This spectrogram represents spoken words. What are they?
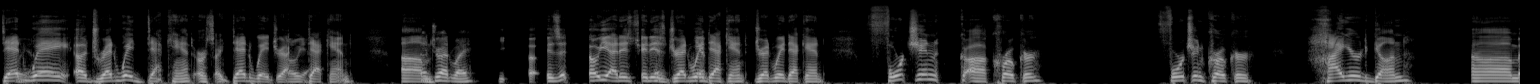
Deadway, uh, Dreadway Deckhand, or sorry, Deadway Dra- Oh, yeah. Deckhand. oh, Um, Dreadway. uh, is it? Oh yeah, it is. It is Yep, Dreadway yep. Deckhand. Dreadway Deckhand. Fortune uh, Croaker. Fortune Croaker. Hired Gun. Um,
